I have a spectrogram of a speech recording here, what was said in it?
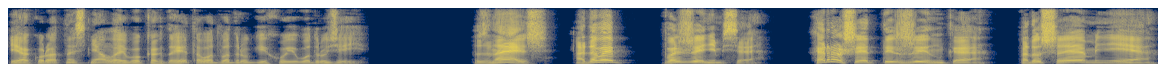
и аккуратно сняла его, как до этого два других у его друзей. «Знаешь, а давай поженимся. Хорошая ты жинка, по душе мне!»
